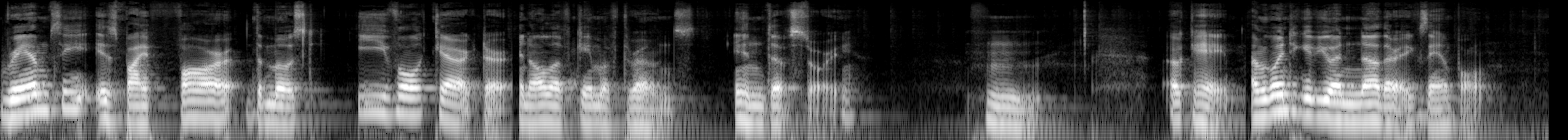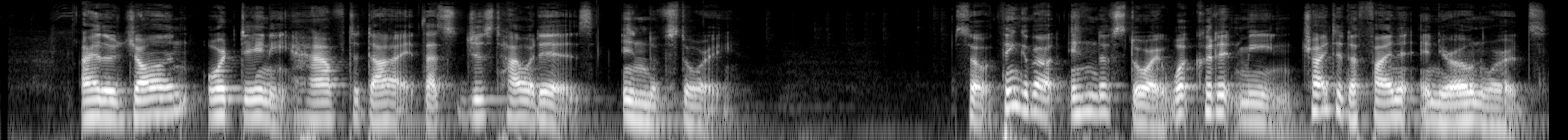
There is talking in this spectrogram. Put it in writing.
Ramsay is by far the most evil character in all of Game of Thrones. End of story. Hmm. Okay, I'm going to give you another example. Either Jon or Dany have to die. That's just how it is. End of story. So think about end of story. What could it mean? Try to define it in your own words.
